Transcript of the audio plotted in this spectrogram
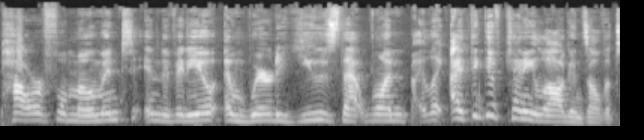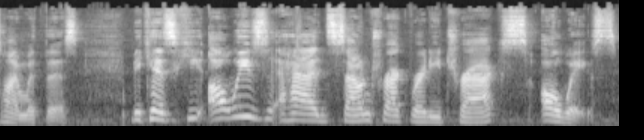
powerful moment in the video and where to use that one like I think of Kenny Loggins all the time with this because he always had soundtrack ready tracks always.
